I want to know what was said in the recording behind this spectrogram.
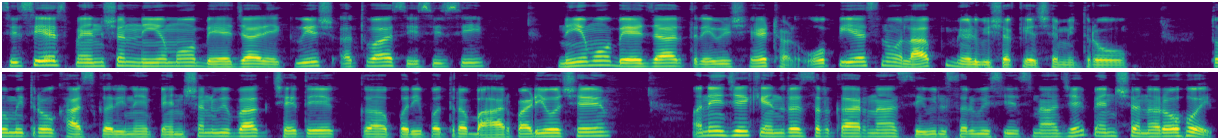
સીસીએસ પેન્શન નિયમો બે હજાર એકવીસ અથવા સીસીસી નિયમો બે હજાર ત્રેવીસ હેઠળ ઓપીએસનો લાભ મેળવી શકે છે મિત્રો. તો મિત્રો, ખાસ કરીને પેન્શન વિભાગ છે તે એક પરિપત્ર બહાર પાડ્યો છે અને જે કેન્દ્ર સરકારના સિવિલ સર્વિસીસના જે પેન્શનરો હોય,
